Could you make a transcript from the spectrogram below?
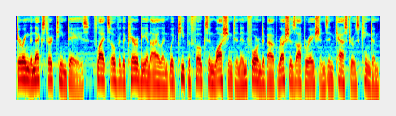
During the next 13 days, flights over the Caribbean island would keep the folks in Washington informed about Russia's operations in Castro's kingdom,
